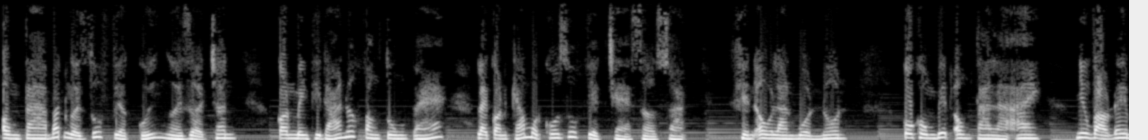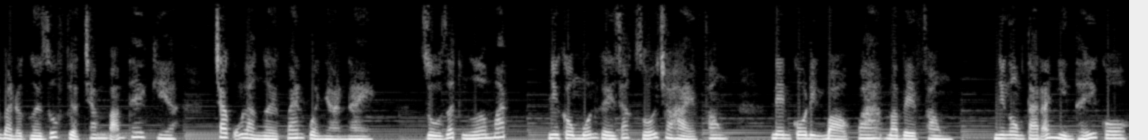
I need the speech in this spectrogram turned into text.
Ông ta bắt người giúp việc cúi người rửa chân, còn mình thì đá nước văng tung tóe, lại còn kéo một cô giúp việc trẻ sờ soạn, khiến Âu Lan buồn nôn. Cô không biết ông ta là ai, nhưng vào đây mà được người giúp việc chăm bẵm thế kia, chắc cũng là người quen của nhà này. Dù rất ngứa mắt, nhưng không muốn gây rắc rối cho Hải Phong, nên cô định bỏ qua mà về phòng, nhưng ông ta đã nhìn thấy cô.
